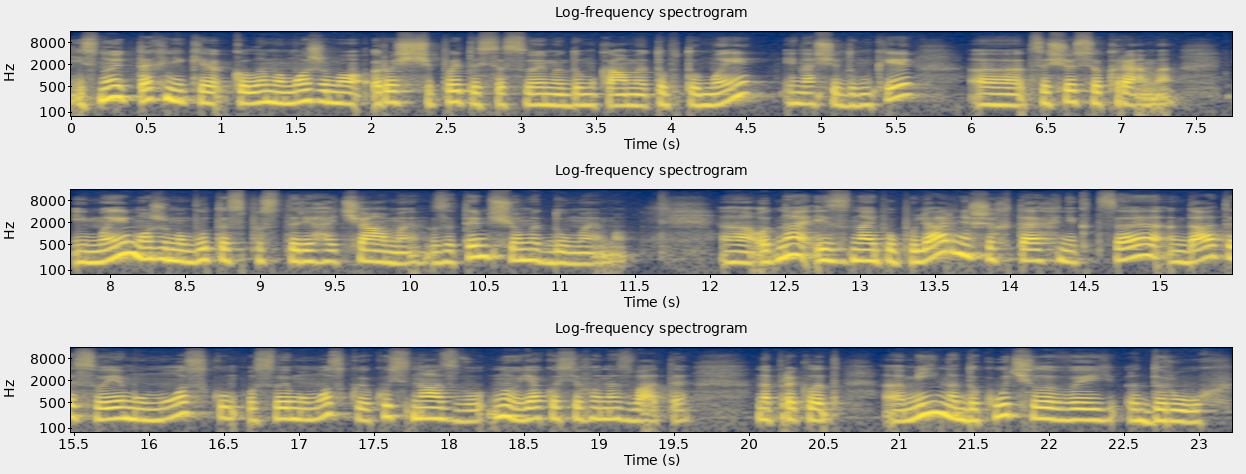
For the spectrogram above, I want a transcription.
існують техніки, коли ми можемо розщепитися своїми думками. Тобто ми і наші думки це щось окреме. І ми можемо бути спостерігачами за тим, що ми думаємо. Е, одна із найпопулярніших технік це дати своєму мозку, своєму мозку якусь назву, ну якось його назвати. Наприклад, е, мій надокучливий друг,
